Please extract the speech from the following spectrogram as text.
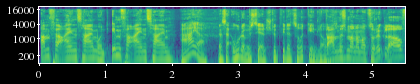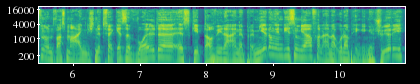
am Vereinsheim und im Vereinsheim. Ah ja. Das, oh, da müsst ihr ein Stück wieder zurückgehen, glaube Da ich. müssen wir nochmal zurücklaufen und was man eigentlich nicht vergessen wollte, es gibt auch wieder eine Prämierung in diesem Jahr von einer unabhängigen Jury.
